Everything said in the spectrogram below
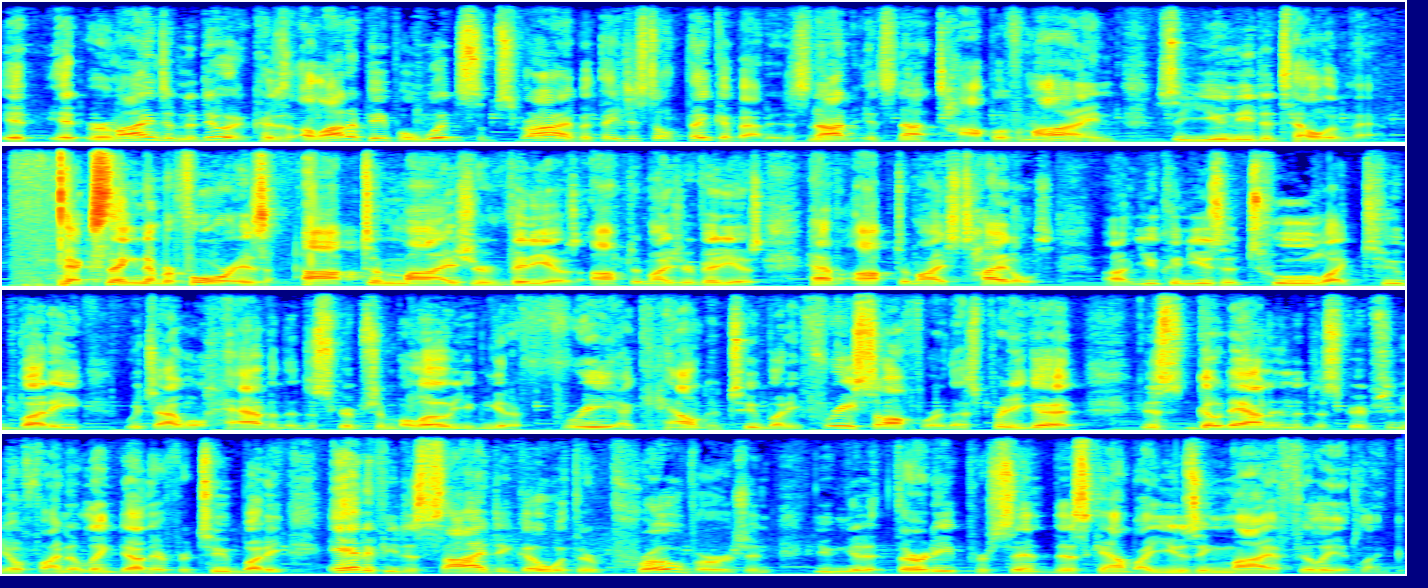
it it reminds them to do it because a lot of people would subscribe but they just don't think about it. It's not it's not top of mind so you need to tell them that. Next thing number four is optimize your videos. Optimize your videos. Have optimized titles. Uh, you can use a tool like TubeBuddy which I will have in the description below. You can get a free account at TubeBuddy. Free software that's pretty good. Just go down in the description you'll find a link down there for TubeBuddy. And if you decide to go with their pro version you can get a 30% discount by using my affiliate link.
